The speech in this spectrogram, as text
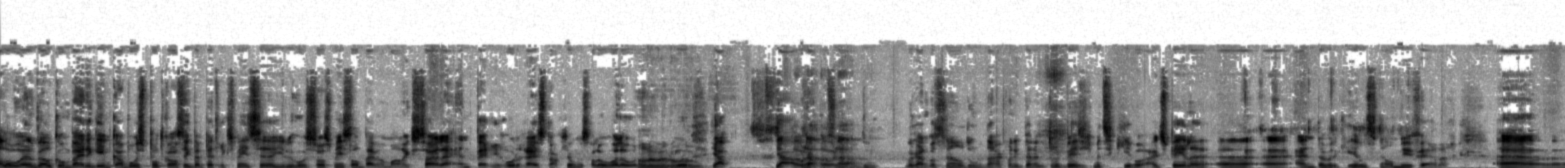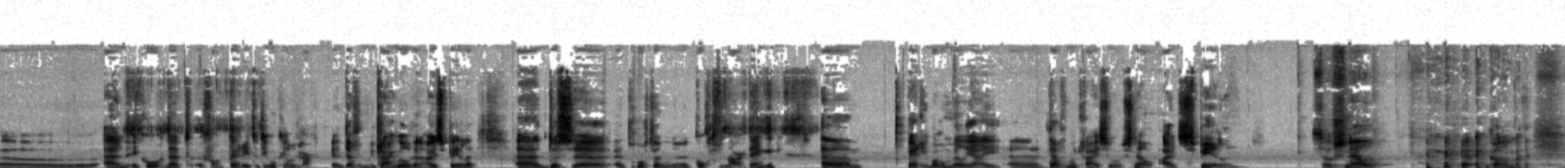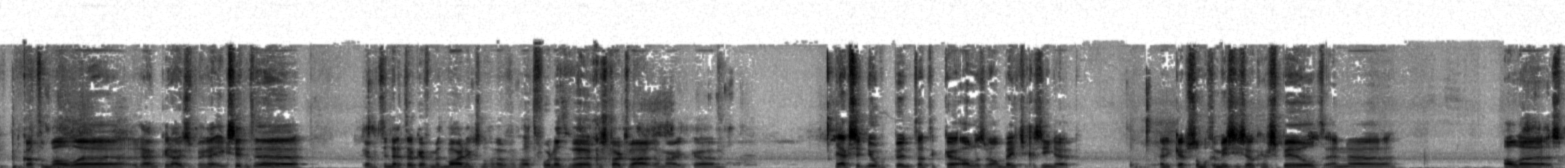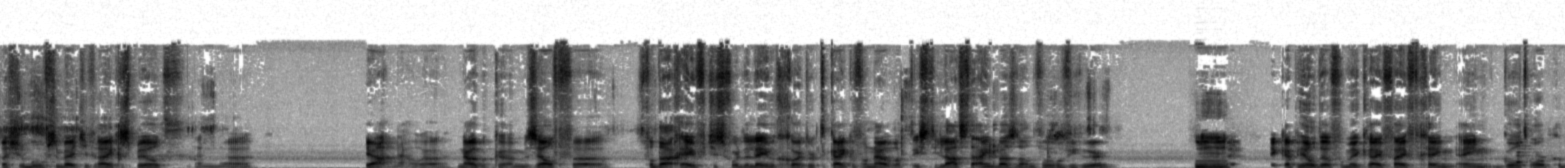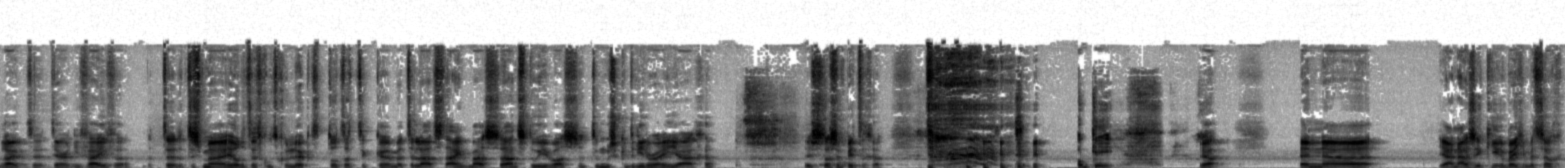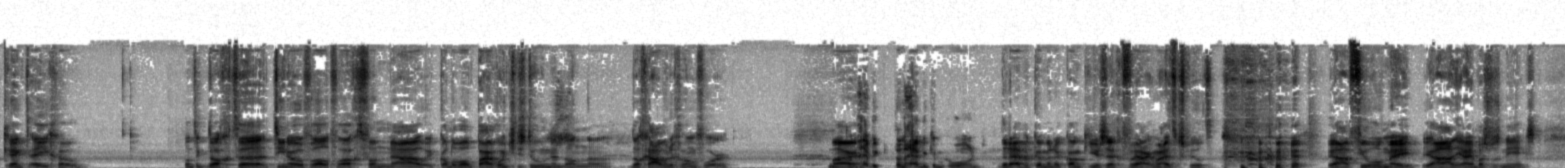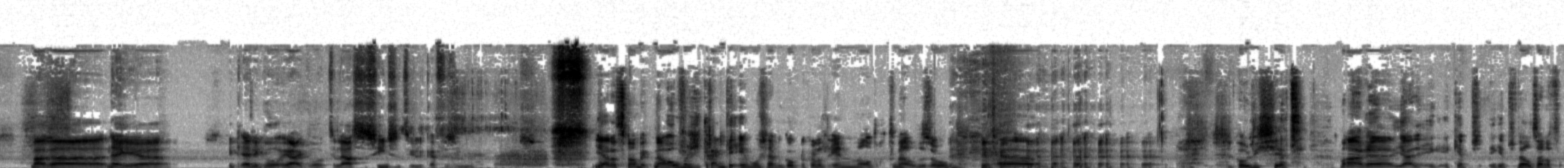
Hallo en welkom bij de Game Cowboys podcast. Ik ben Patrick Smeets, eh, jullie host zoals meestal bij me Marnix Zuilen en Perry Roderijs. Dag jongens, hallo, hallo, hallo. Hallo, hallo, hallo. Ja, ja we, gaan het wat hola. sneller doen. we gaan het wat sneller doen vandaag, want ik ben ook druk bezig met Sekiro uitspelen. eh, eh, en daar wil ik heel snel mee verder. Eh, en ik hoor net van Perry dat hij ook heel graag Devil May Cry wil gaan uitspelen. Eh, dus eh, het wordt een korte vandaag, denk ik. Ehm, Perry, waarom wil jij eh, Devil May Cry zo snel uitspelen? Zo snel. ik, had hem, ik had hem al eh, ruim kunnen uitspelen. Nee, ik zit... eh, ik heb het er net ook even met Marnix nog over gehad, voordat we gestart waren. Maar ik, eh, ja, ik zit nu op het punt dat ik alles wel een beetje gezien heb. En ik heb sommige missies ook herspeeld. En alle special moves een beetje vrijgespeeld. En ja, nou, nou heb ik mezelf vandaag eventjes voor de leeuwen gegooid door te kijken van... Nou, wat is die laatste eindbaas dan voor een figuur? Mhm. Ik heb heel Devil May Cry 5 geen één gold orb gebruikt eh, ter revive. Dat, eh, dat is me heel de tijd goed gelukt. Totdat ik eh, met de laatste eindbaas aan het stoeien was. En toen moest ik er drie doorheen jagen. Dus dat is een pittige. Oké. Ja. En ja, nou zit ik hier een beetje met zo'n gekrenkt ego. Want ik dacht tien over half acht van... Nou, ik kan nog wel een paar rondjes doen en dan, dan gaan we er gewoon voor. Maar... Dan heb, ik, dan heb ik hem gewoon. Dan heb ik hem en dan kan ik hier zeggen: vraag me uitgespeeld. ja, viel wel mee. Ja, die eindbaas was niks. Maar eh, nee, eh, ik, en ik wil, ja, ik wil ook de laatste scenes natuurlijk even zien. Ja, dat snap ik. Nou, over gekrenkte ego's heb ik ook nog wel het een en ander te melden zo. Ehm, holy shit. Maar eh, ja, ik, ik, heb, ik heb wel zelf...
